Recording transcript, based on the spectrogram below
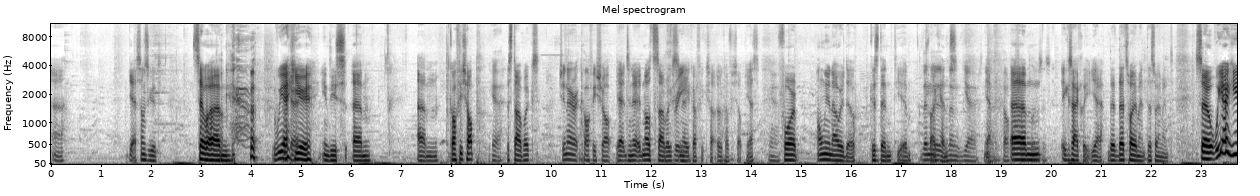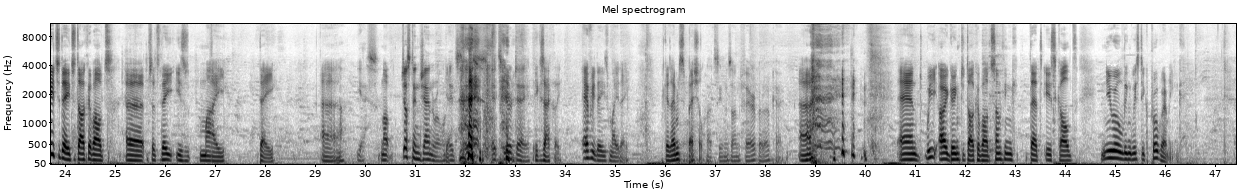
Uh, yeah, sounds good. So um, we are Okay. here in this um, um, coffee shop, Yeah. Starbucks. Generic coffee shop. Yeah, gener- not Starbucks, Three. generic coffee shop. Uh, coffee shop, yes. Yeah. For only an hour though, because then the um, Then, the, then yeah. Yeah. the Um. Exactly. Yeah. That, that's what I meant. That's what I meant. So we are here today to talk about. Uh, so today is my day. Uh, Yes. not Just in general. Yeah. It's it's, it's your day. exactly. Every day is my day because I'm special. That seems unfair, but okay. Uh, and we are going to talk about something that is called neuro-linguistic programming.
